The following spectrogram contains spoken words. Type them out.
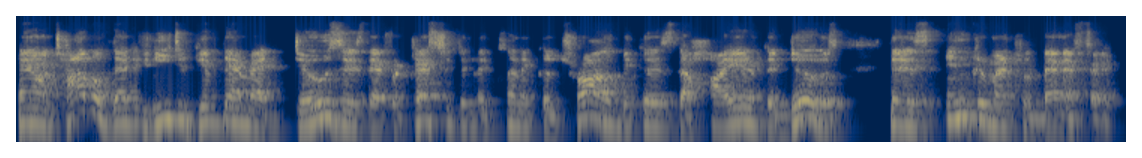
And on top of that, you need to give them at doses that were tested in the clinical trial because the higher the dose, there is incremental benefit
